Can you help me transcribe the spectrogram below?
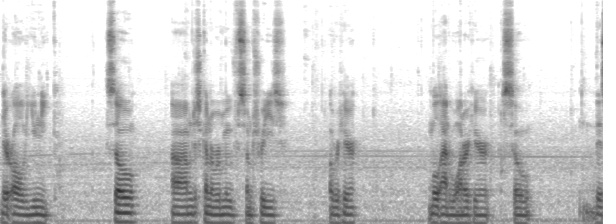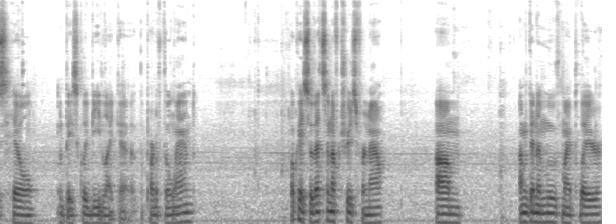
they're all unique. So uh, I'm just gonna remove some trees over here. We'll add water here, so this hill would basically be like uh, the part of the land. Okay, so that's enough trees for now. Um, I'm gonna move my player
